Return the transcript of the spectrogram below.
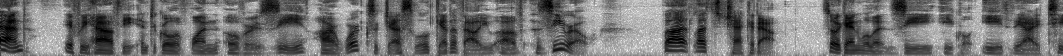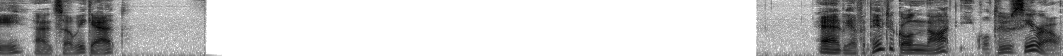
And if we have the integral of 1 over z, our work suggests we'll get a value of 0. But let's check it out. So again, we'll let z equal e to the it, and so we get and we have an integral not equal to 0.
